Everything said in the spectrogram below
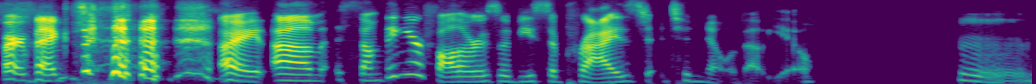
Perfect. All right. Um, something your followers would be surprised to know about you. Hmm.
